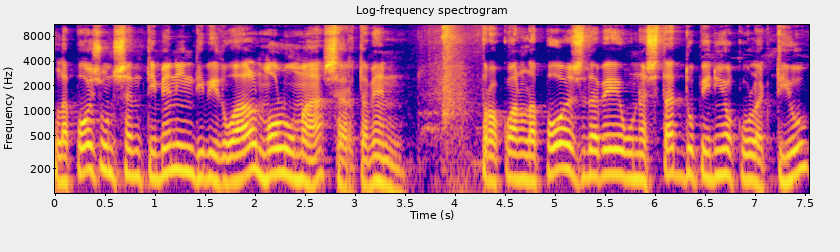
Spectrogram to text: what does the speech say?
La por és un sentiment individual molt humà, certament, però quan la por esdevé un estat d'opinió col·lectiu,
